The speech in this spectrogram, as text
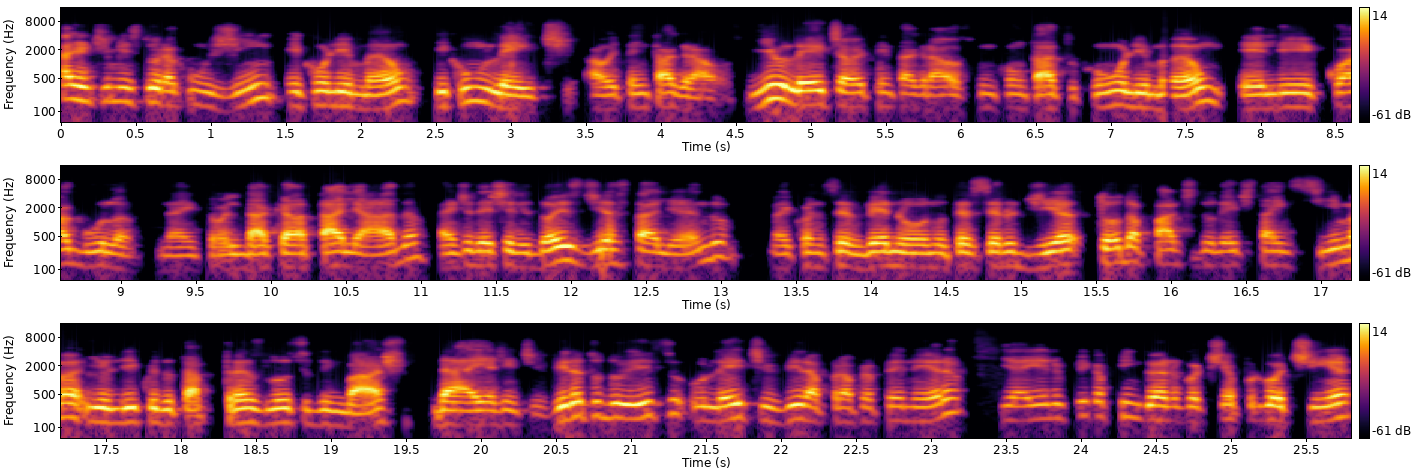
A gente mistura com gin e com limão e com leite a 80 graus. E o leite a 80 graus em contato com o limão, ele coagula, né? Então ele dá aquela talhada. A gente deixa deixa ele dois dias talhando Aí quando você vê no, no terceiro dia, toda a parte do leite está em cima e o líquido está translúcido embaixo. Daí a gente vira tudo isso, o leite vira a própria peneira e aí ele fica pingando gotinha por gotinha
